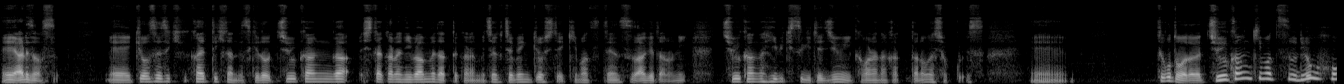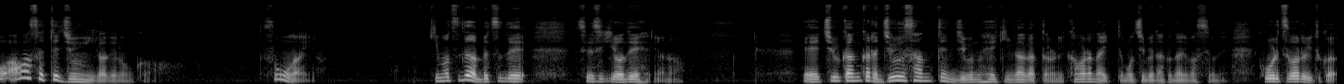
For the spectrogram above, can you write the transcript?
えー、ありがとうございます。えー、今日成績が返ってきたんですけど、中間が下から2番目だったからめちゃくちゃ勉強して期末点数上げたのに、中間が響きすぎて順位変わらなかったのがショックです。えー、ってことは、だから中間期末両方合わせて順位が出るんか。そうなんや。期末では別で成績は出えへんやな。えー中間から13点自分の平均が上がったのに変わらないってモチベなくなりますよね。効率悪いとか、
